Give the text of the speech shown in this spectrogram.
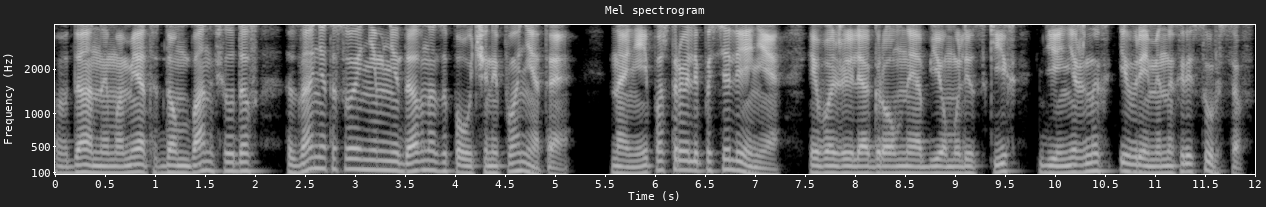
В данный момент дом Банфилдов занят освоением недавно заполученной планеты. На ней построили поселение и вложили огромные объемы людских, денежных и временных ресурсов.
